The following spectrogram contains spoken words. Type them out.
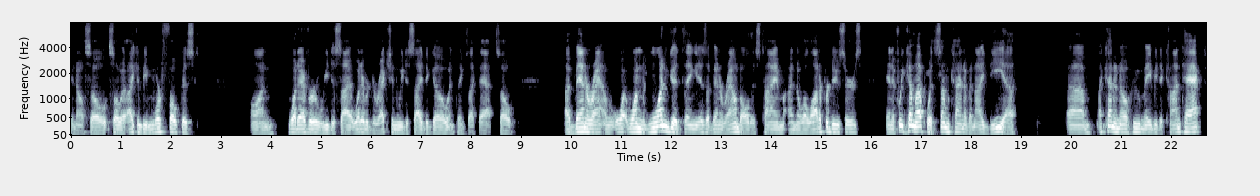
You know, so, so I can be more focused on whatever we decide, whatever direction we decide to go and things like that. So I've been around, what, one, one good thing is I've been around all this time. I know a lot of producers. And if we come up with some kind of an idea, um, I kind of know who maybe to contact,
